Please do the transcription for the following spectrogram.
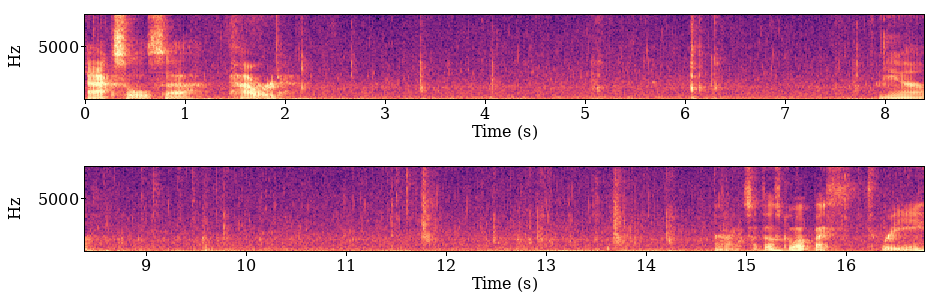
axles uh, powered. Yeah. Alright, so those go up by three.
